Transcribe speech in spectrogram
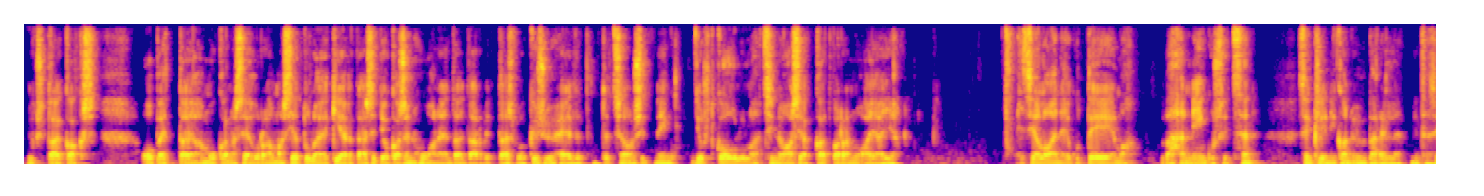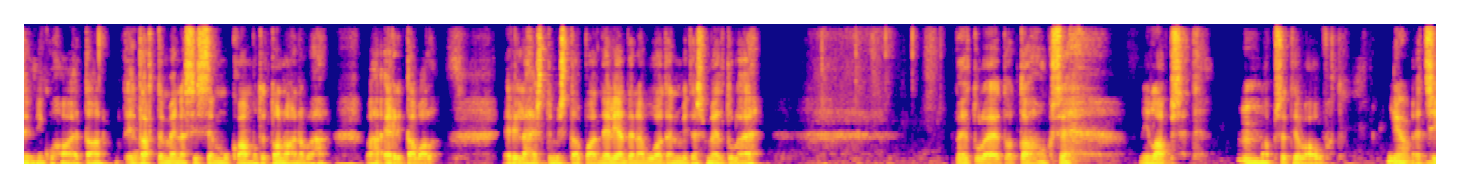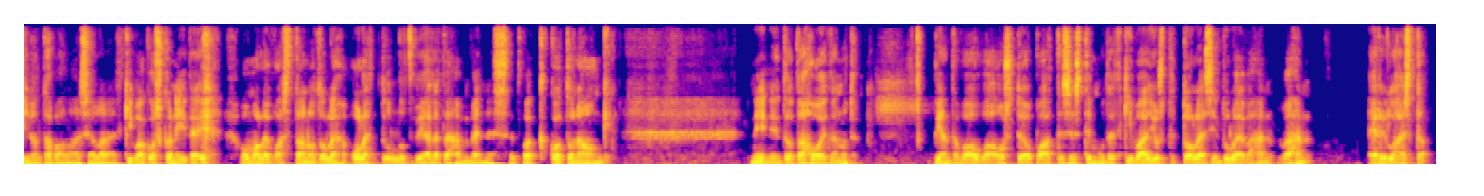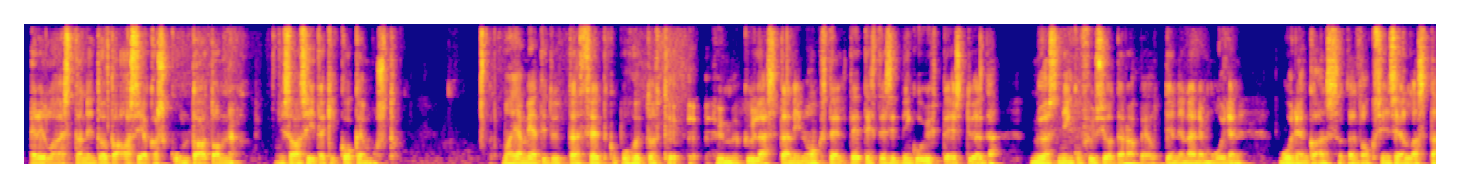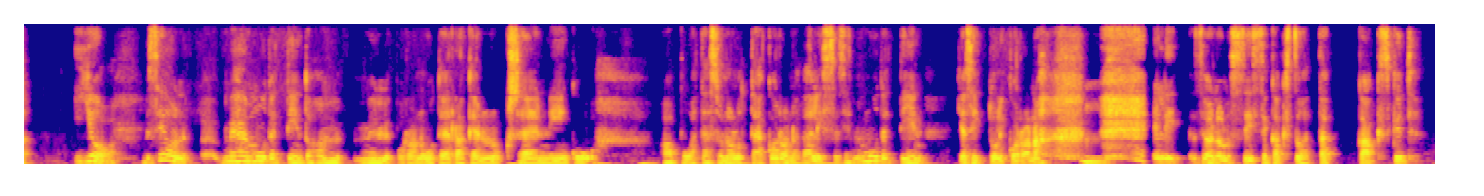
yksi tai kaksi opettajaa mukana seuraamassa ja tulee kiertää sitten jokaisen huoneen tai tarvittaessa voi kysyä heiltä, mutta se on sitten niin just koululla, että sinne on asiakkaat varannut ajan ja, ja siellä on aina joku teema vähän niin kuin sit sen, sen klinikan ympärille, mitä siinä niin kuin haetaan. Ei tarvitse mennä siis sen mukaan, mutta on aina vähän, vähän eri tavalla, eri lähestymistapaa. Neljäntenä vuoten, mitäs meillä tulee meillä tulee, tota, onko se, niin lapset, mm. lapset ja vauvat. Joo. Et siinä on tavallaan sellainen, että kiva, koska niitä ei omalle vastaanotolle ole tullut vielä tähän mennessä, että vaikka kotona onkin niin, niin tota, hoitanut pientä vauvaa osteopaattisesti, mutta et kiva just, että tolleen siinä tulee vähän, vähän erilaista, erilaista niin tota, asiakaskuntaa tonne, niin saa siitäkin kokemusta. Mä ja mietityttää se, että kun puhuit tuosta hymykylästä, niin onko te, teettekö te sitten niinku yhteistyötä myös niin kuin fysioterapeuttien ja näiden muiden, muiden kanssa, tai onko siinä sellaista? Joo, se on, mehän muutettiin tuohon Myllypuron uuteen rakennukseen niin kuin apua. Tässä on ollut tämä korona välissä. Siis me muutettiin ja sitten tuli korona. Mm. Eli se on ollut siis se 2020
